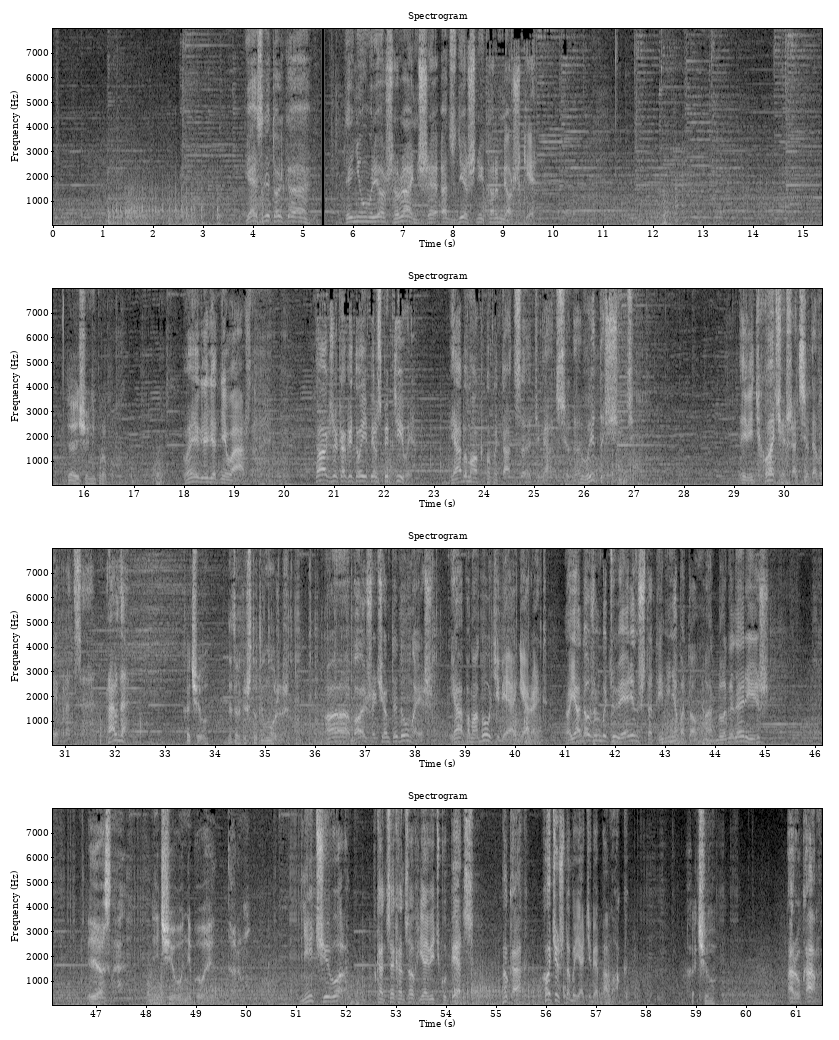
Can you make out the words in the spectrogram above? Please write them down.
Если только ты не умрешь раньше от здешней кормежки. Я еще не пробовал. Выглядит неважно. Так же, как и твои перспективы. Я бы мог попытаться тебя отсюда вытащить. Ты ведь хочешь отсюда выбраться, правда? Хочу. Да только что ты можешь? О, больше, чем ты думаешь. Я помогу тебе, Геральт. Но я должен быть уверен, что ты меня потом отблагодаришь. Ясно. Ничего не бывает даром. Ничего. В конце концов, я ведь купец. Ну как, хочешь, чтобы я тебе помог? Хочу. По рукам.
